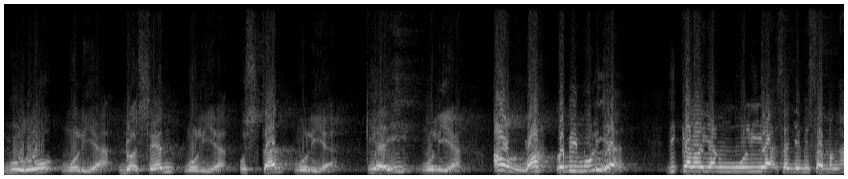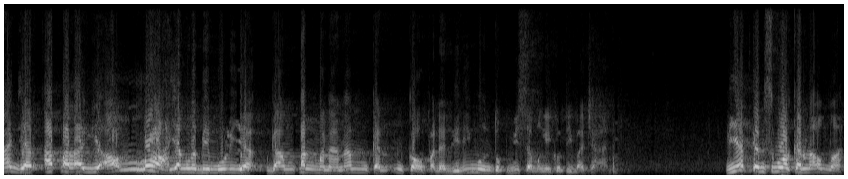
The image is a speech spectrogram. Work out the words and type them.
Guru mulia, dosen mulia, ustad mulia, kiai mulia. Allah lebih mulia. Jadi kalau yang mulia saja bisa mengajar, apalagi Allah yang lebih mulia, gampang menanamkan engkau pada dirimu untuk bisa mengikuti bacaan. Niatkan semua karena Allah.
